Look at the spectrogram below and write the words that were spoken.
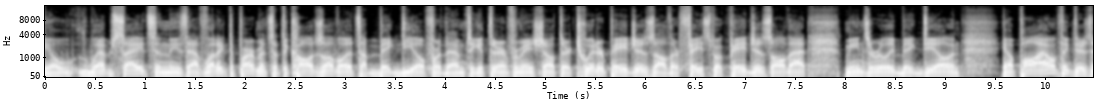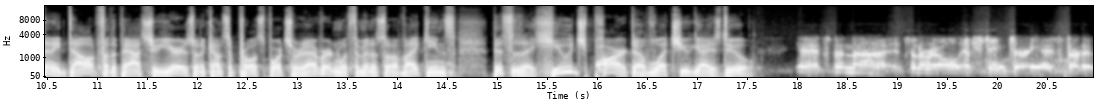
you know, websites and these athletic departments at the college level, it's a big deal for them to get their information out. Their Twitter pages, all their Facebook pages, all that means a really big deal. And, you know, Paul, I don't think there's any doubt for the past few years when it comes to pro sports or whatever, and with the Minnesota Vikings, this is a huge part of what you guys do. Yeah, it's been uh, it's been a real interesting journey. I started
